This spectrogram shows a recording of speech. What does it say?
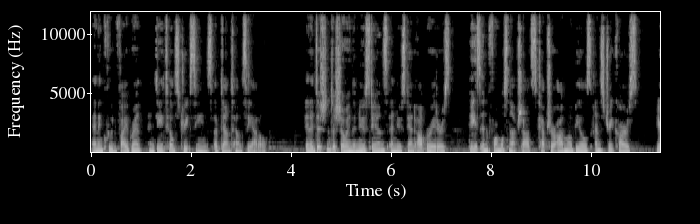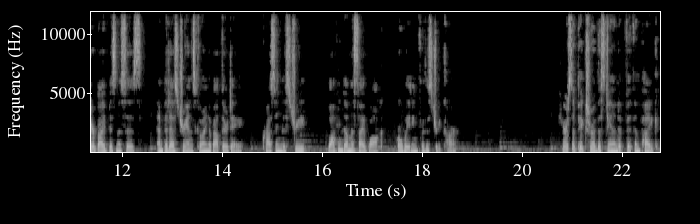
and include vibrant and detailed street scenes of downtown Seattle. In addition to showing the newsstands and newsstand operators, these informal snapshots capture automobiles and streetcars, nearby businesses, and pedestrians going about their day, crossing the street, walking down the sidewalk, or waiting for the streetcar. Here's a picture of the stand at Fifth and Pike,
